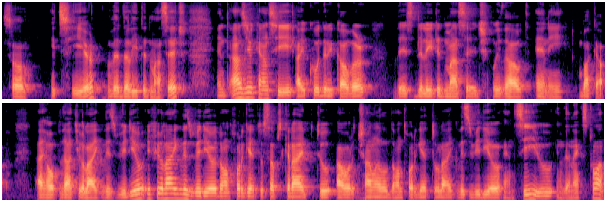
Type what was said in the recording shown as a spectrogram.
So it's here the deleted message. And as you can see I could recover this deleted message without any backup I hope that you like this video. If you like this video, don't forget to subscribe to our channel. Don't forget to like this video and see you in the next one.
